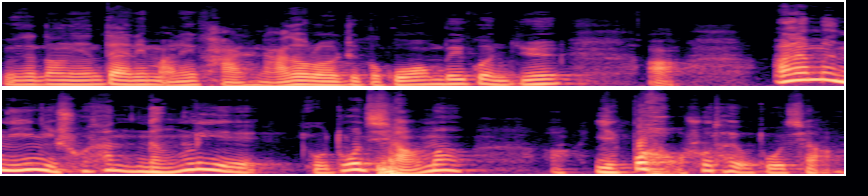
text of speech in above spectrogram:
因为他当年带领马略卡是拿到了这个国王杯冠军啊。阿莱曼尼，你说他能力有多强吗？啊，也不好说他有多强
